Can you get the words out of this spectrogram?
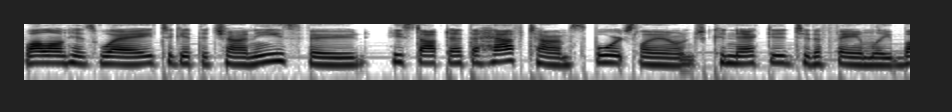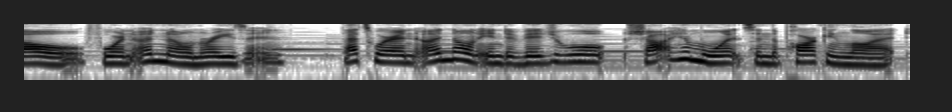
While on his way to get the Chinese food, he stopped at the halftime sports lounge connected to the family bowl for an unknown reason. That's where an unknown individual shot him once in the parking lot.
